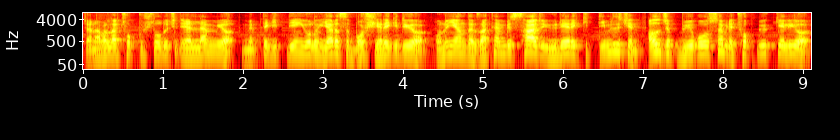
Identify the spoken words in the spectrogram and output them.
Canavarlar çok güçlü olduğu için ilerlenmiyor. Map'te gittiğin yolun yarısı boş yere gidiyor. Onun yanında zaten biz sadece yürüyerek gittiğimiz için azıcık büyük olsa bile çok büyük geliyor.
